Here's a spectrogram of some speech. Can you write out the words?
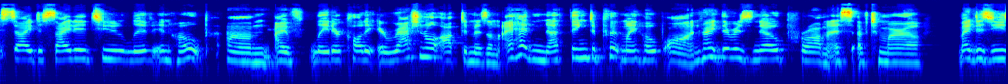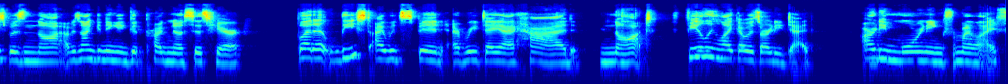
so I decided to live in hope. Um, I've later called it irrational optimism. I had nothing to put my hope on, right? There was no promise of tomorrow. My disease was not, I was not getting a good prognosis here, but at least I would spend every day I had not feeling like I was already dead, already mourning for my life.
